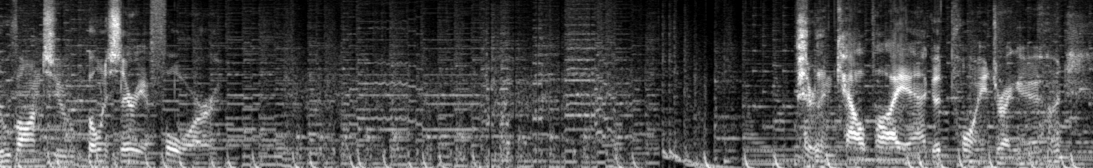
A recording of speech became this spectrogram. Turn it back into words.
Move on to bonus area 4. Better than cow pie, yeah, good point, Dragoon.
